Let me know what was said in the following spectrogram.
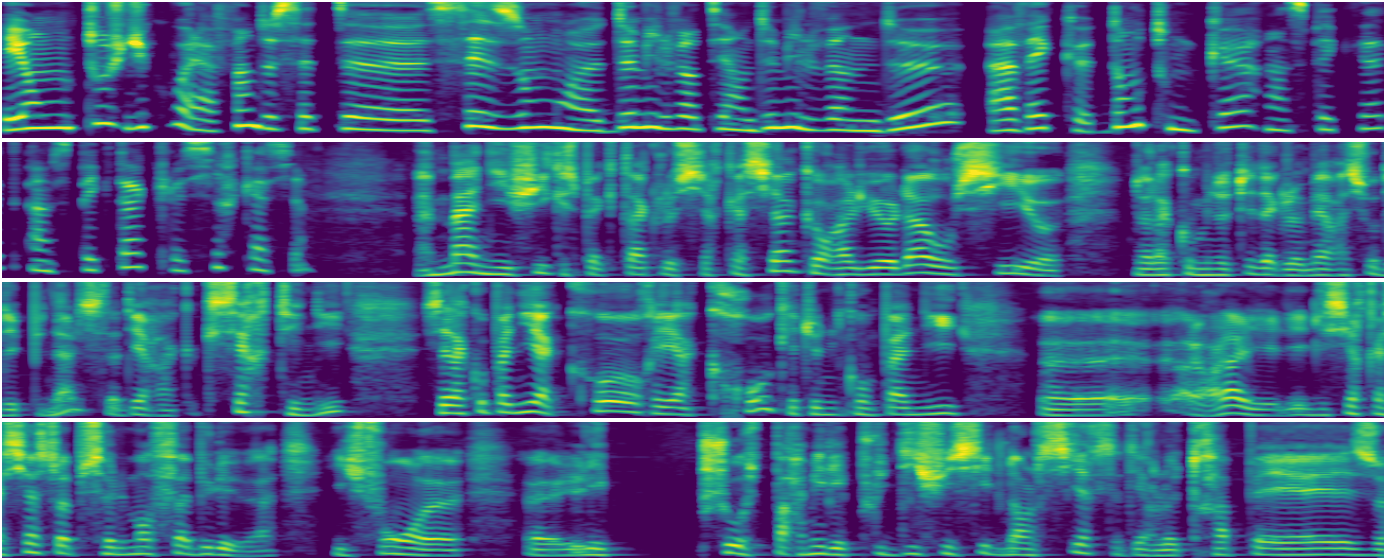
Et on touche du coup à la fin de cette euh, saison 2021-2022 euh, avec Dans ton cœur un un spectacle circassien un magnifique spectacle circassien qui aura lieu là aussi euh, dans la communauté d'agglomération d'Épinal, c'est-à-dire à Certigny. C'est la compagnie Accor et Accro, qui est une compagnie. alors là, les, circassiens sont absolument fabuleux. Hein. Ils font les choses parmi les plus difficiles dans le cirque, c'est-à-dire le trapèze,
